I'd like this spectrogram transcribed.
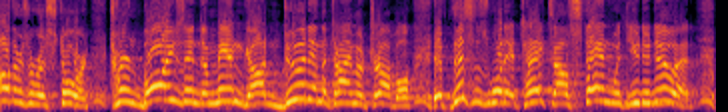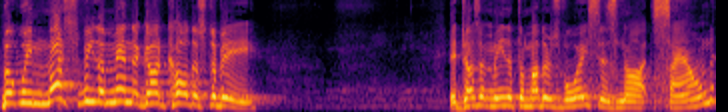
fathers are restored. Turn boys into men, God, and do it in the time of trouble. If this is what it takes, I'll stand with you to do it. But we must be the men that God called us to be. It doesn't mean that the mother's voice is not sound.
